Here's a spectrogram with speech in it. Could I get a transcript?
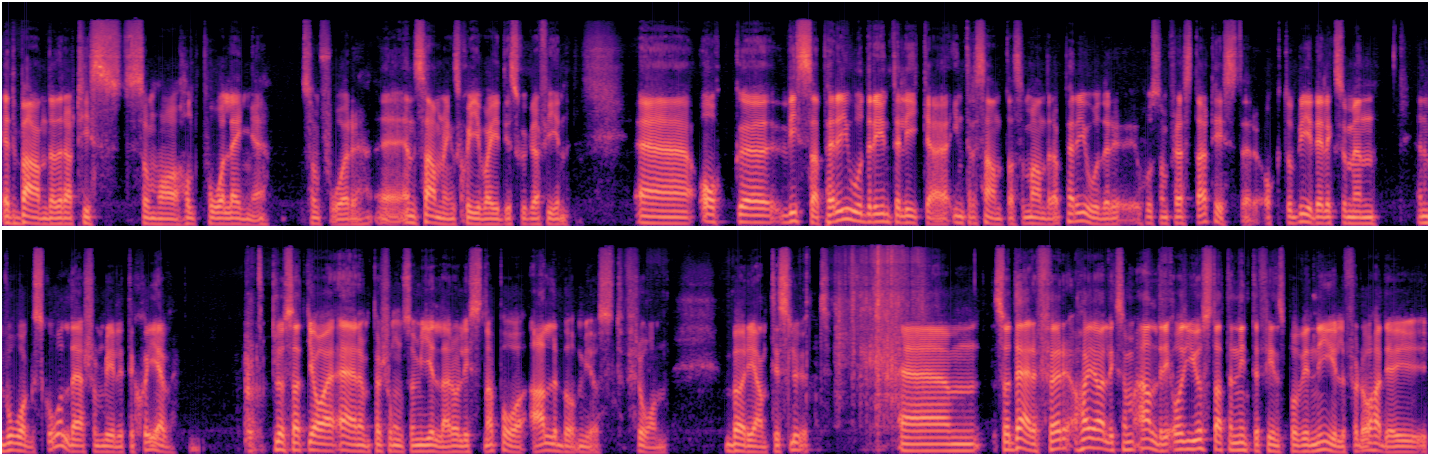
ett band eller artist som har hållit på länge som får eh, en samlingsskiva i diskografin. Eh, och eh, vissa perioder är ju inte lika intressanta som andra perioder hos de flesta artister och då blir det liksom en, en vågskål där som blir lite skev. Plus att jag är en person som gillar att lyssna på album just från början till slut. Um, så därför har jag liksom aldrig, och just att den inte finns på vinyl, för då hade jag ju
